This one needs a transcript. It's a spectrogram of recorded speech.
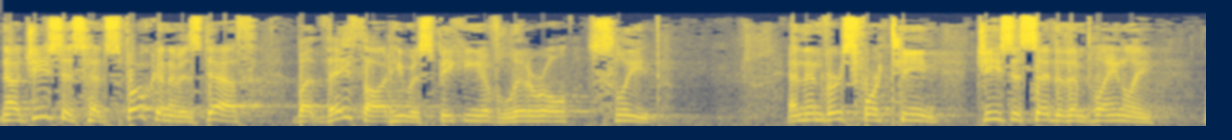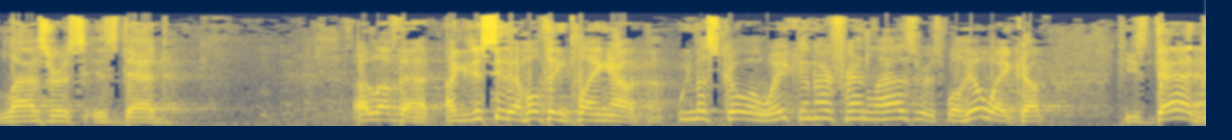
Now Jesus had spoken of his death, but they thought he was speaking of literal sleep. And then verse 14, Jesus said to them plainly, Lazarus is dead. I love that. I can just see that whole thing playing out. We must go awaken our friend Lazarus. Well, he'll wake up. He's dead.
